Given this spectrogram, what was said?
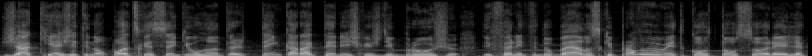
já que a gente não pode esquecer que o Hunter tem características de bruxo, diferente do Belos, que provavelmente cortou sua orelha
